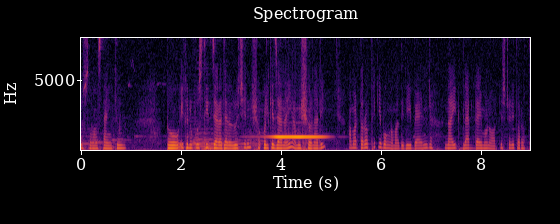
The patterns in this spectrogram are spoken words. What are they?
you so much thank you তো এখানে উপস্থিত যারা যারা রয়েছেন, সকলকে জানাই আমি সোনালি, আমার তরফ থেকে এবং আমাদের এই ব্যান্ড নাইট ব্ল্যাক ডায়মন্ড অর্কেস্ট্রারের তরফ থেকে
